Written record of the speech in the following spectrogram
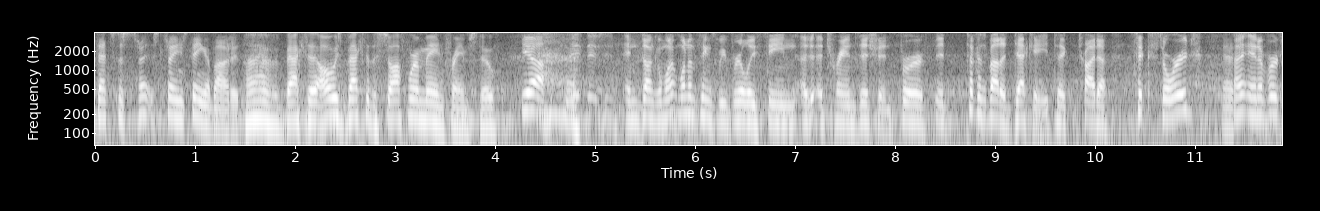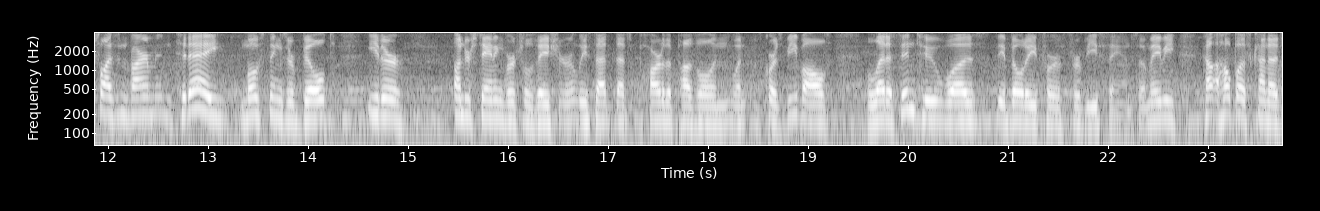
that's the str strange thing about it. Uh, back to, always back to the software mainframe, Stu. Yeah, it, it, and Duncan, one, one of the things we've really seen a, a, transition for, it took us about a decade to try to fix storage yes. uh, in a virtualized environment. Today, most things are built either understanding virtualization, or at least that, that's part of the puzzle, and what, of course, vVols led us into was the ability for, for vSAN. So maybe help us kind of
